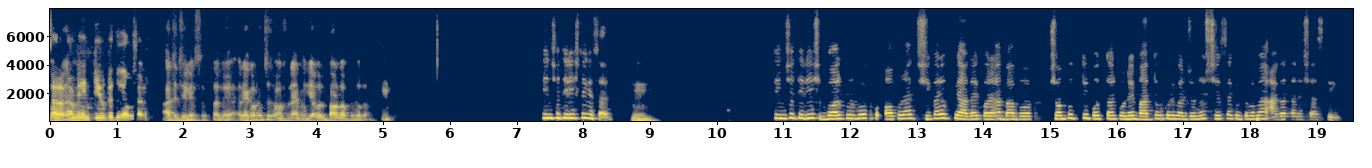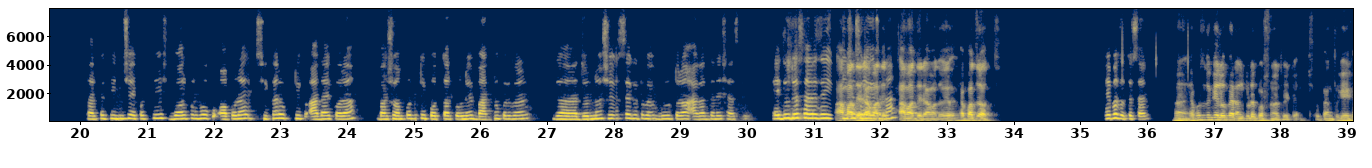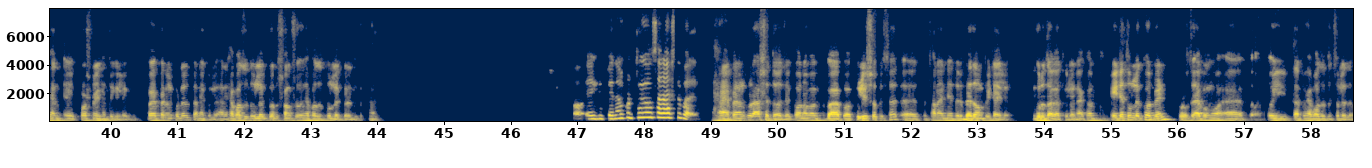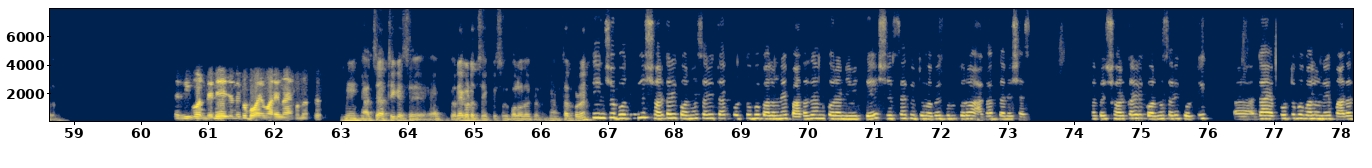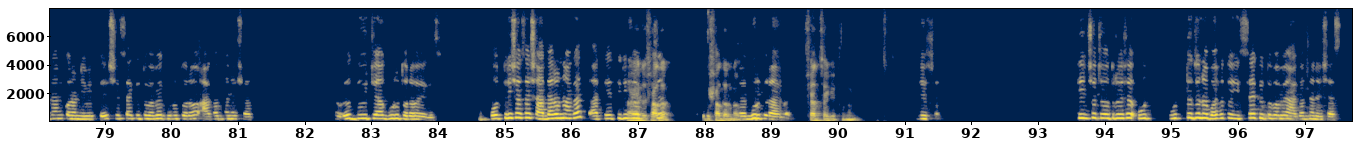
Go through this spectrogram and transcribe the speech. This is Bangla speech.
স্যার বলবেন আমি ডিউটিতে যাব স্যার। আচ্ছা ঠিক আছে। তাহলে রেকর্ড হচ্ছে সমস্যা নাই ইয়ে বল পারলে আপনি বলেন। তিনশো তিরিশ থেকে স্যার। হুম। তিনশো তিরিশ বলপূর্বক অপরাধ স্বীকারোক্তি আদায় করা বা সম্পত্তি প্রত্যর্পণে বাধ্য করিবার জন্য স্বেচ্ছাকৃতভাবে আঘাত দানের শাস্তি। তারপর তিনশো একত্রিশ বলপূর্বক অপরাধ স্বীকারোক্তি আদায় করা বা সম্পত্তি প্রত্যর্পণে বাধ্য করিবার জন্য স্বেচ্ছাকৃতভাবে গুরুতর আঘাত দানের শাস্তি। এই দুইটা স্যারের যে আমাদের আমাদের আমাদের আমাদের হেফাজত। হেফাজতে স্যার। হ্যাঁ হেফাজতে গেলেও প্যানেল কোডের প্রশ্ন আসবে এটা। ওখান থেকে এখান প্রশ্ন এখান থেকে লিখবে। প্যানেল কোডের প্যানেল কোডে আর হেফাজত উল্লেখ করে সংসদ হেফাজত উল্লেখ করে দিবে। হ্যাঁ। এই পেনাল কোড থেকেও স্যার আসতে পারে? হ্যাঁ প্যানেল কোড আসে তো। যে কোন বা পুলিশ অফিসার থানায় নিয়ে বেদম পিটাইলে। গুরুতাঘাত করলেন। এখন এটা তো উল্লেখ করবেন এবং ওই তারপর হেফাজতে চলে যাবেন। রিমান্ডে নিয়ে এই জন্য একটু ভয় মারে না এখন আর। হুম আচ্ছা ঠিক আছে। রেকর্ড হচ্ছে কিছু বলা দরকার হ্যাঁ তারপরে? তিনশো বত্রিশ সরকারি কর্মচারী তার কর্তব্য পালনে বাধা দান করার নিমিত্তে স্বেচ্ছাকৃতভাবে গুরুতর আঘাত দানের শাস্তি। তারপরে সরকারি কর্মচারী কর্তৃক আহ দায় কর্তব্য পালনে বাধা দান করার নিমিত্তে স্বেচ্ছাকৃতভাবে গুরুতর আঘাত দানের শাস্তি। দুইটা গুরুতর হয়ে গেছে। বত্রিশ আছে সাধারণ আঘাত আর তেত্রিশ হ্যাঁ এটা হচ্ছে সাধারণ এটা সাধারণ গুরুতর আঘাত। হুম। জি স্যার তিনশো চৌত্রিশে উত্তেজনা বশত ইচ্ছাকৃতভাবে আঘাত শাস্তি।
